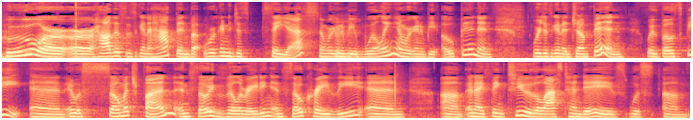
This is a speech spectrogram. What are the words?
who or or how this is going to happen but we're going to just say yes and we're going to be mm-hmm. willing and we're going to be open and we're just going to jump in with both feet. And it was so much fun and so exhilarating and so crazy and um, and I think too, the last ten days was um,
